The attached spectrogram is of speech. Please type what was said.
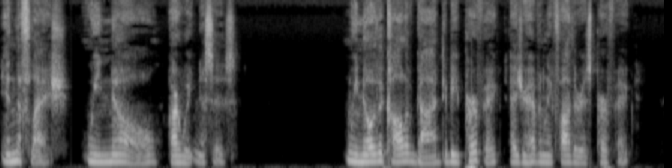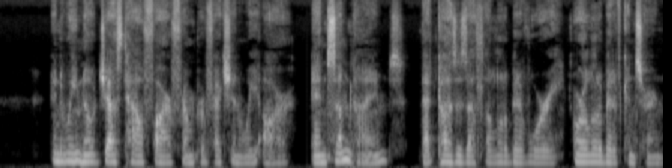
in the flesh, we know our weaknesses. We know the call of God to be perfect as your heavenly Father is perfect and we know just how far from perfection we are. And sometimes that causes us a little bit of worry or a little bit of concern.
